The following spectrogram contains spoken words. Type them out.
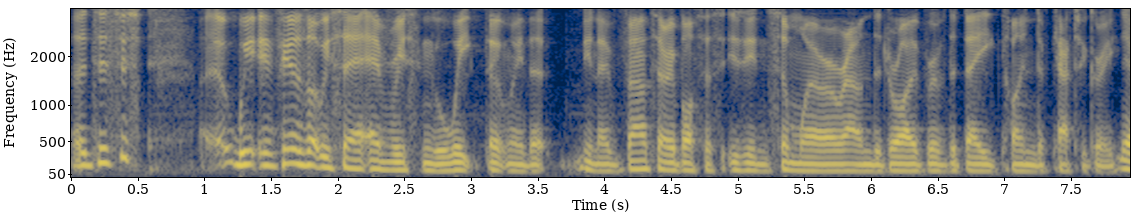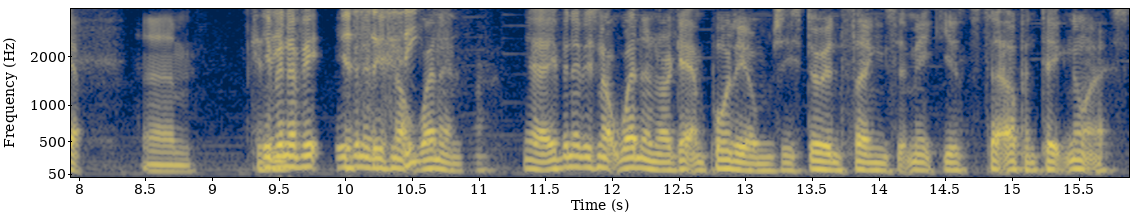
it's just uh, we. It feels like we say it every single week, don't we? That you know, Valtteri Bottas is in somewhere around the driver of the day kind of category. Yeah. Um, Even he if he, even if he's not winning, yeah, even if he's not winning or getting podiums, he's doing things that make you sit up and take notice.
